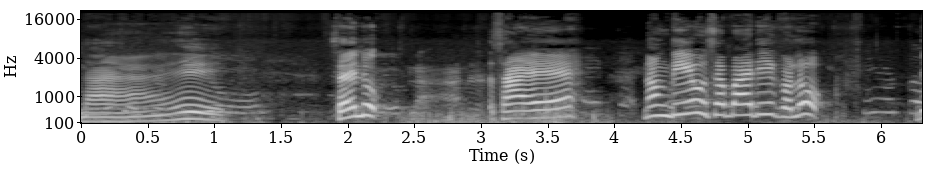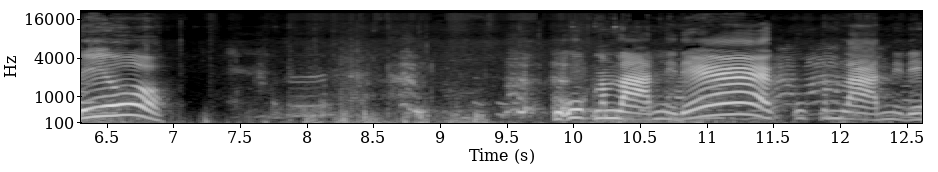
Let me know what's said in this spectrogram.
ไหนใส่ลูก ใส่น้องดิวสบายดีกว่าลูกดิวกูอุกน้ำลานนี่เด้กูอุกน้ำลานนี่เด้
